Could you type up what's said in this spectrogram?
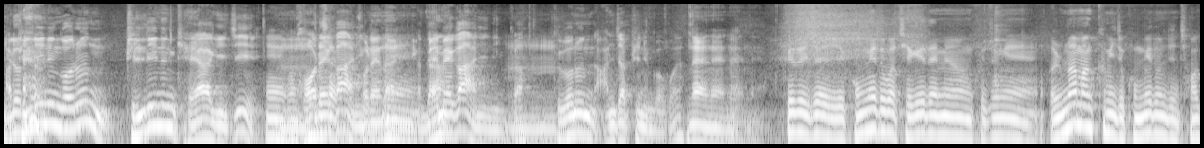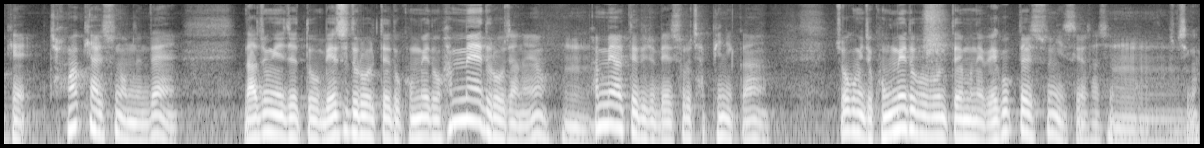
아, 빌려 빌리는 거는 빌리는 계약이지 네, 그건 거래가 아니고 네. 매매가 아니니까 그거는 안 잡히는 거고요. 네네네. 그래서 이제 이 공매도가 재개되면 그 중에 얼마만큼 이제 공매도인지는 정확히 정확히 알 수는 없는데 나중에 이제 또 매수 들어올 때도 공매도 환매 들어오잖아요. 음. 환매할 때도 이제 매수로 잡히니까 조금 이제 공매도 부분 때문에 왜곡될 수는 있어요, 사실. 음. 수치가.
